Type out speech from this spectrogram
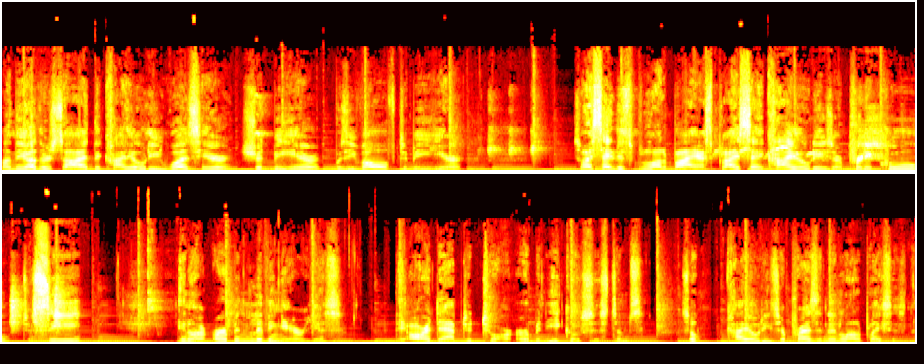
On the other side, the coyote was here, should be here, was evolved to be here. So I say this with a lot of bias, but I say coyotes are pretty cool to see in our urban living areas. They are adapted to our urban ecosystems. So coyotes are present in a lot of places now.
